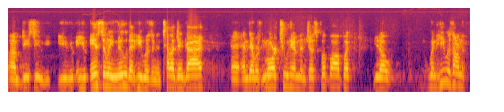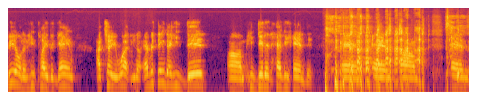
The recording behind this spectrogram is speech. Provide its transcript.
Um, DC, you you instantly knew that he was an intelligent guy, and, and there was more to him than just football. But you know, when he was on the field and he played the game, I tell you what, you know, everything that he did, um, he did it heavy-handed, and and um, and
